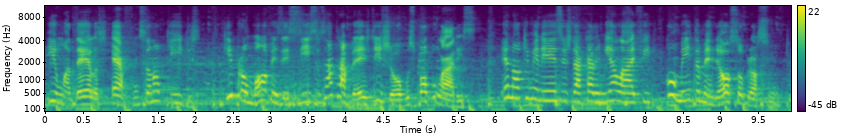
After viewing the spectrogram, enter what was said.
e uma delas é a Functional Kids, que promove exercícios através de jogos populares. Enoque Menezes, da Academia Life, comenta melhor sobre o assunto.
